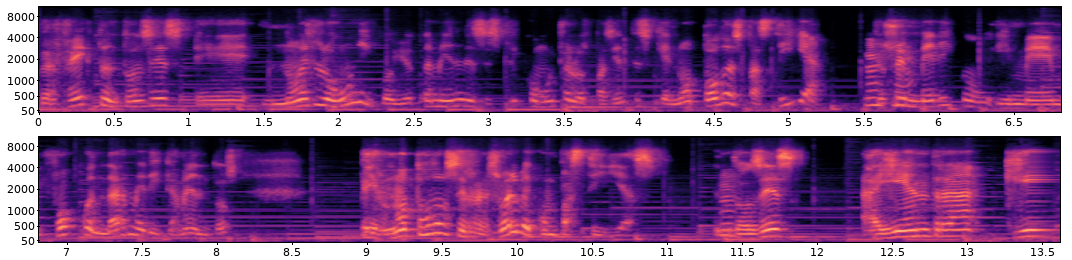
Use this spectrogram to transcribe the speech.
Perfecto, entonces eh, no es lo único. Yo también les explico mucho a los pacientes que no todo es pastilla. Yo soy médico y me enfoco en dar medicamentos, pero no todo se resuelve con pastillas. Entonces, ahí entra qué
